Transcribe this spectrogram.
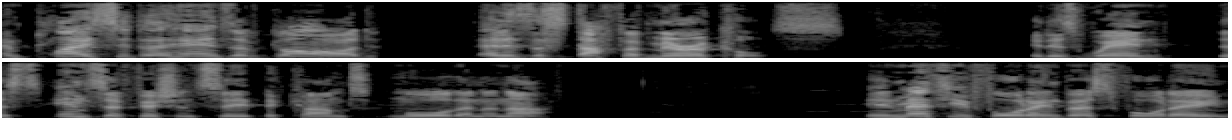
and place into the hands of God that is the stuff of miracles. It is when this insufficiency becomes more than enough. In Matthew 14, verse 14,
